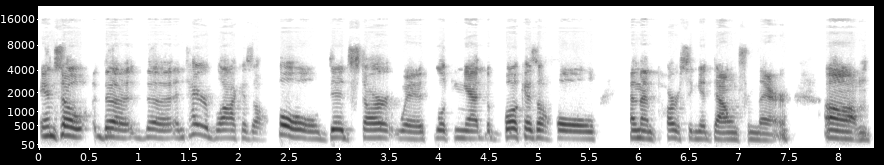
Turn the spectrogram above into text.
and so the the entire block as a whole did start with looking at the book as a whole and then parsing it down from there. Um,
